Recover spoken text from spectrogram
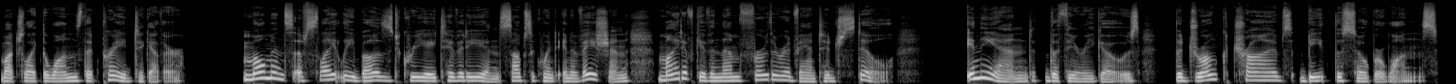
much like the ones that prayed together. Moments of slightly buzzed creativity and subsequent innovation might have given them further advantage still. In the end, the theory goes, the drunk tribes beat the sober ones.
